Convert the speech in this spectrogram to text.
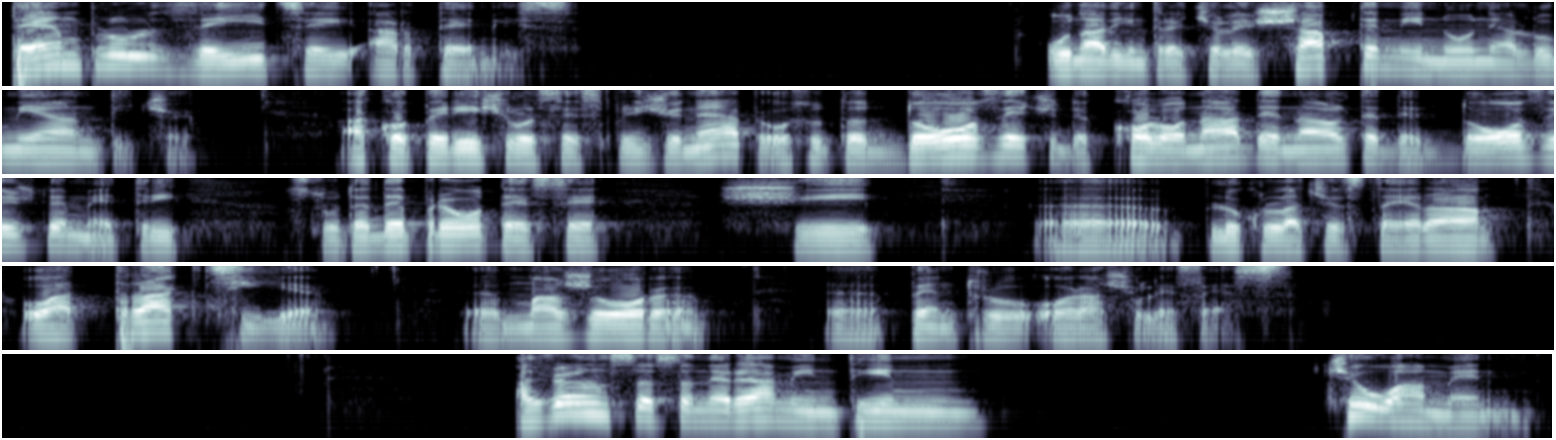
Templul zeiței Artemis. Una dintre cele șapte minuni a lumii antice. Acoperișul se sprijinea pe 120 de colonade înalte de 20 de metri, sute de preotese și uh, lucrul acesta era o atracție uh, majoră uh, pentru orașul Efes. Aș vrea însă să ne reamintim ce oameni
